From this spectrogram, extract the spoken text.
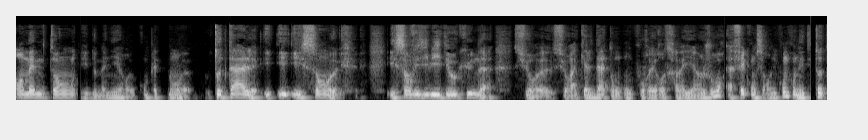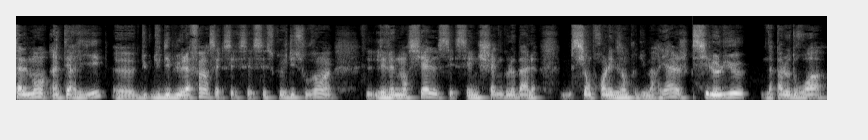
en même temps et de manière euh, complètement euh, totale et, et, sans euh, et sans visibilité aucune sur à quelle date on, pourrait retravailler un jour a fait qu'on s'est rendu compte qu'on était totalement interliés du, du, début à la fin. C'est ce que je dis souvent. Hein. L'événementiel, c'est une chaîne globale. Si on prend l'exemple du mariage, si le lieu n'a pas le droit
